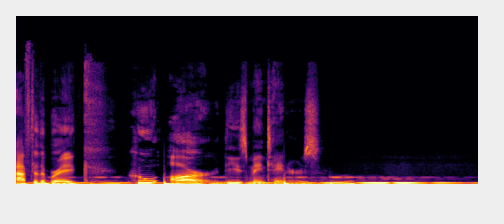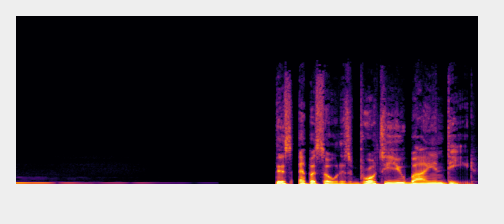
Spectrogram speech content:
After the break, who are these maintainers? This episode is brought to you by Indeed.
